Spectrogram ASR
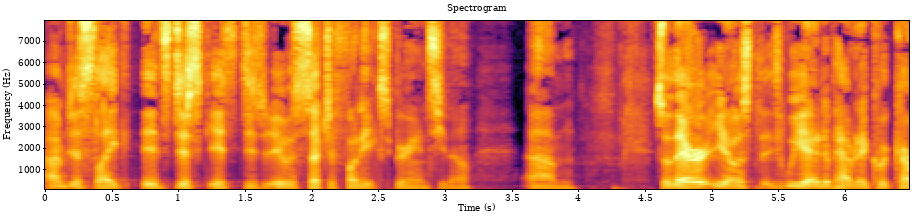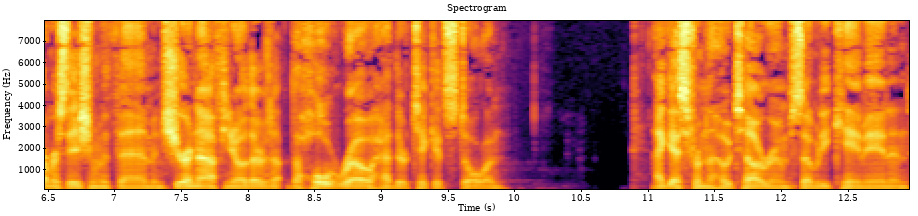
I'm just like it's just it's just, it was such a funny experience, you know. Um so there, you know, we ended up having a quick conversation with them, and sure enough, you know, there's the whole row had their tickets stolen. I guess from the hotel room, somebody came in and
